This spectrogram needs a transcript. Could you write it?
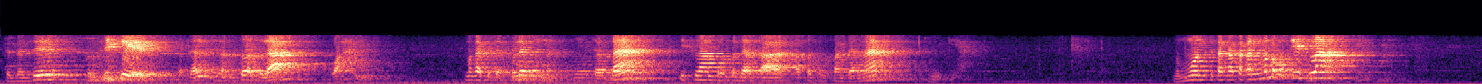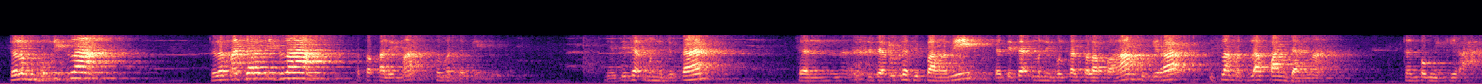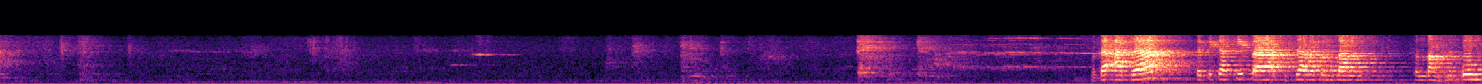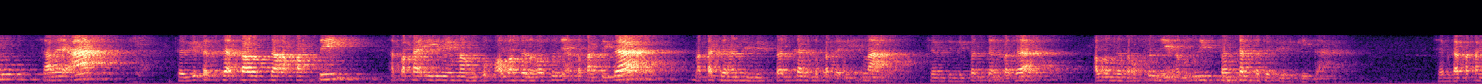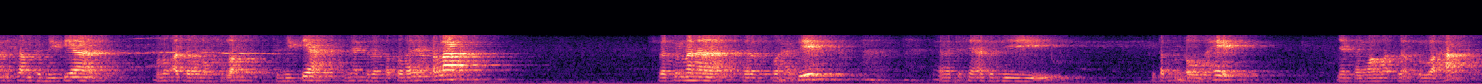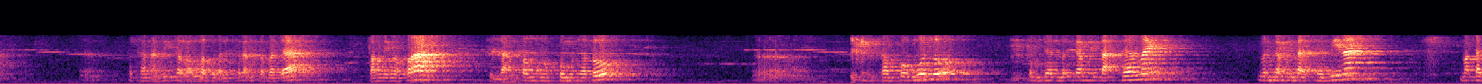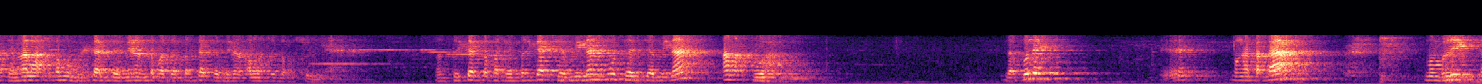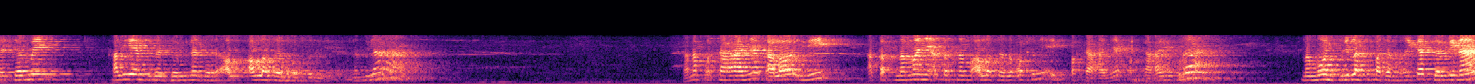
dan hasil berpikir. Padahal Islam itu adalah wahyu. Maka tidak boleh mengucapkan Islam berpendapat atau berpandangan demikian. Namun kita katakan menurut Islam dalam hukum Islam dalam ajaran Islam atau kalimat semacam itu yang tidak menunjukkan dan tidak bisa dipahami dan tidak menimbulkan salah paham dikira Islam adalah pandangan dan pemikiran Maka ada ketika kita bicara tentang tentang hukum syariat dan kita tidak tahu secara pasti apakah ini memang hukum Allah dan Rasulnya atau tidak, maka jangan dinisbatkan kepada Islam, jangan dinisbatkan kepada Allah dan Rasulnya, namun dinisbatkan pada diri kita. Saya katakan Islam demikian, menurut ajaran Rasulullah demikian. Ini adalah satu hal yang telah sebagaimana dalam sebuah hadis yang hadisnya ada di kitab Tauhid yang Muhammad bin Abdul Wahab pesan Nabi Shallallahu Alaihi Wasallam kepada panglima perang jika engkau mengepung satu eh, kampung musuh kemudian mereka minta damai mereka minta jaminan maka janganlah engkau memberikan jaminan kepada mereka jaminan Allah dan Rasulnya. Memberikan kepada mereka jaminanmu dan jaminan anak buahmu. Tidak boleh ya, mengatakan memberi saya jamin kalian dengan jaminan dari Allah dan Rasulnya. Nabi larang. Karena perkaranya kalau ini atas namanya atas nama Allah dan Rasulnya ini perkaranya perkara yang berat. Namun berilah kepada mereka jaminan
